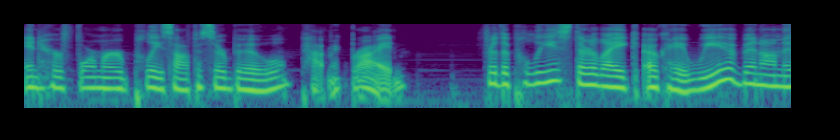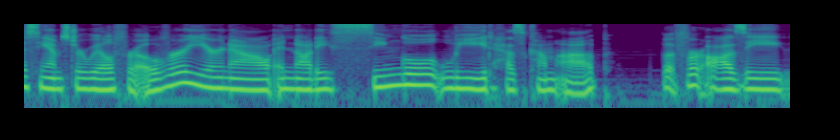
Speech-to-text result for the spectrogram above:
and her former police officer boo, Pat McBride. For the police, they're like, okay, we have been on this hamster wheel for over a year now, and not a single lead has come up. But for Ozzy,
